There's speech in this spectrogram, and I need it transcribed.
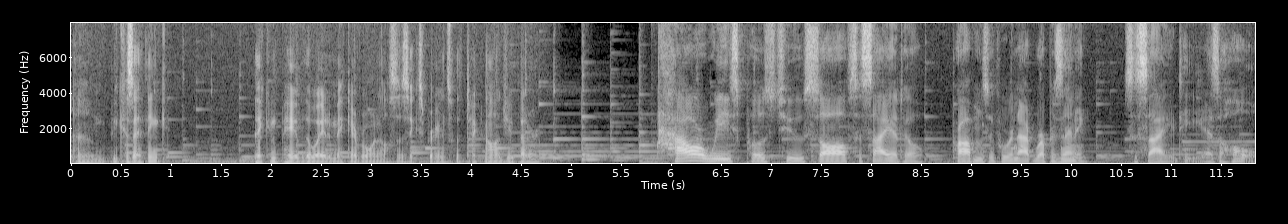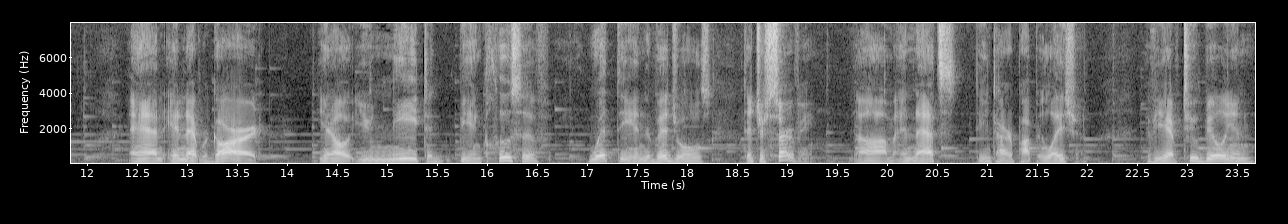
um, because I think they can pave the way to make everyone else's experience with technology better. How are we supposed to solve societal problems if we're not representing society as a whole? And in that regard, you know, you need to be inclusive with the individuals that you're serving. Um, and that's the entire population. If you have 2 billion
